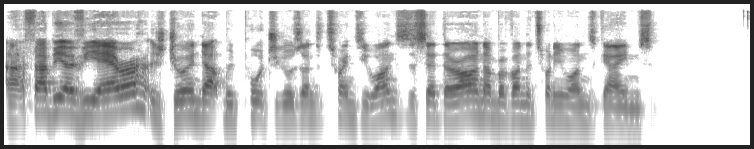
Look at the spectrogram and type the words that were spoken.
Uh, Fabio Vieira has joined up with Portugal's under 21s. As I said, there are a number of under 21s games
